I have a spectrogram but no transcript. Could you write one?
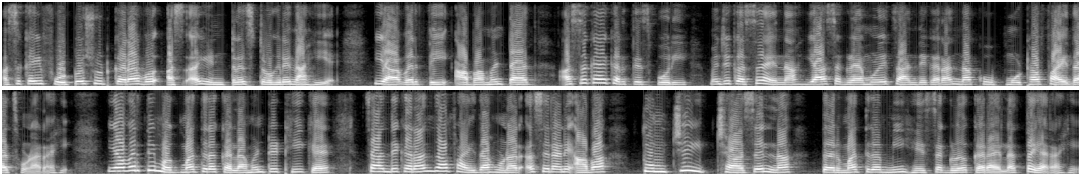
असं काही फोटोशूट करावं असा इंटरेस्ट वगैरे नाही आहे यावरती आबा म्हणतात असं काय करतेस पोरी? म्हणजे कसं आहे ना या सगळ्यामुळे चांदेकरांना खूप मोठा फायदाच होणार आहे. यावरती मग मात्र कला म्हणते ठीक आहे चांदेकरांचा फायदा होणार असेल आणि आबा तुमची इच्छा असेल ना तर मात्र मी हे सगळं करायला तयार आहे.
